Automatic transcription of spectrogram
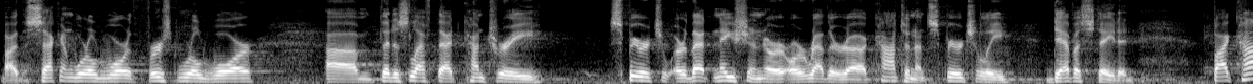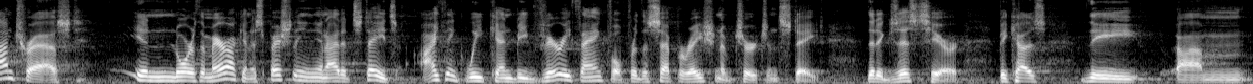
by the Second World War, the First World War, um, that has left that country spiritual, or that nation, or, or rather uh, continent, spiritually devastated. By contrast, in North America, and especially in the United States, I think we can be very thankful for the separation of church and state that exists here because the um,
